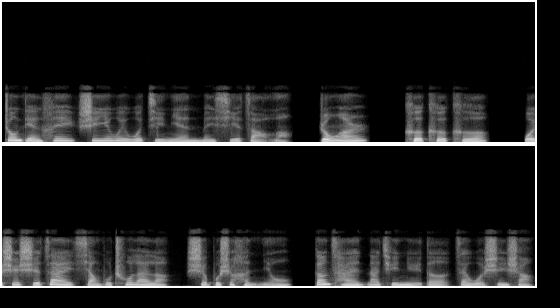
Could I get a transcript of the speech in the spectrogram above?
重点黑是因为我几年没洗澡了。蓉儿，咳咳咳，我是实在想不出来了，是不是很牛？刚才那群女的在我身上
